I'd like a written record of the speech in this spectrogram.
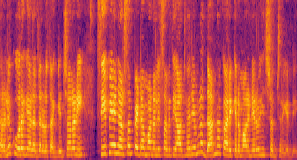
ధరలు కూరగాయల ధరలు తగ్గించాలని సిపిఐ నర్సంపేట మండలి సమితి ఆధ్వర్యంలో ధర్నా కార్యక్రమాలు నిర్వహించడం జరిగింది.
